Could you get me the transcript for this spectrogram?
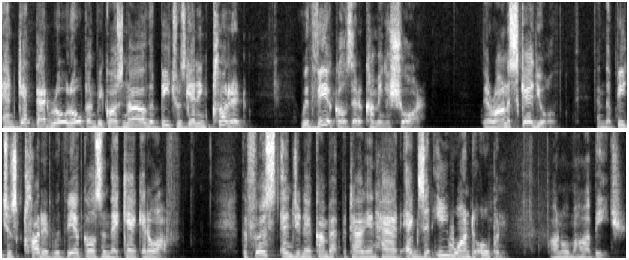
and get that road open because now the beach was getting cluttered with vehicles that are coming ashore. They're on a schedule, and the beach is cluttered with vehicles and they can't get off. The 1st Engineer Combat Battalion had exit E1 to open on Omaha Beach,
